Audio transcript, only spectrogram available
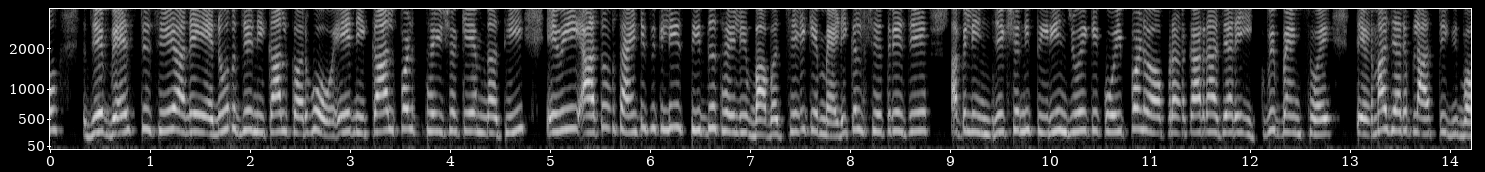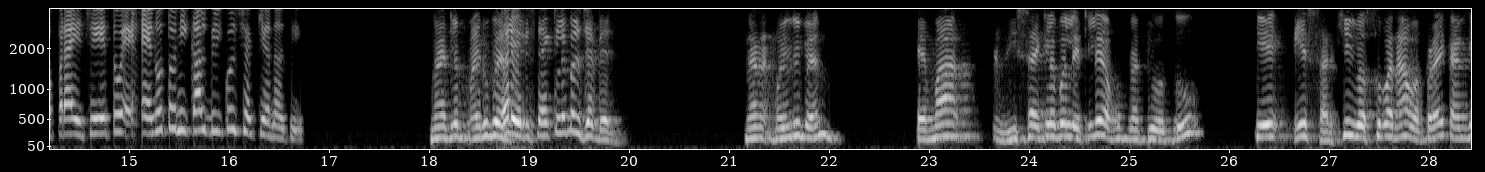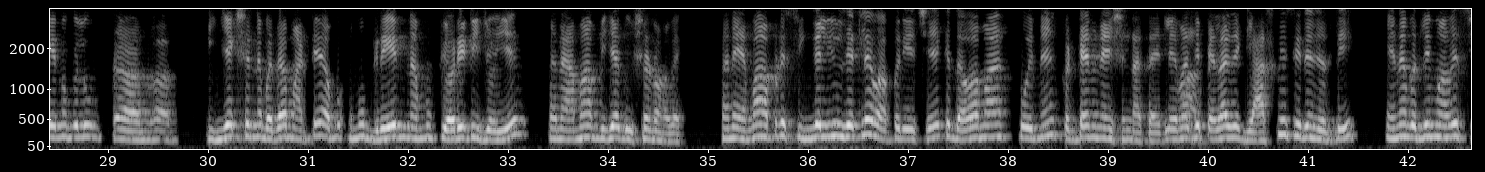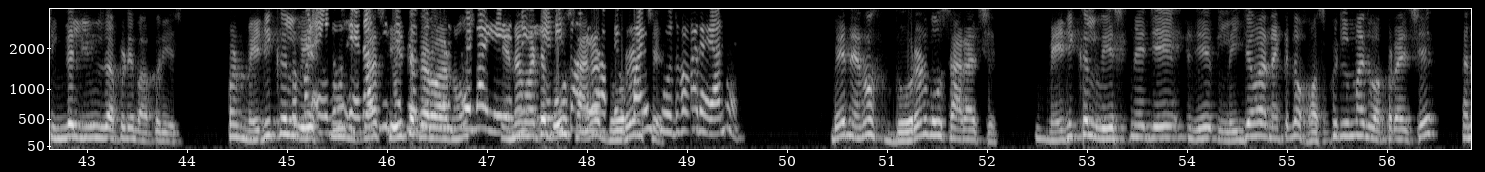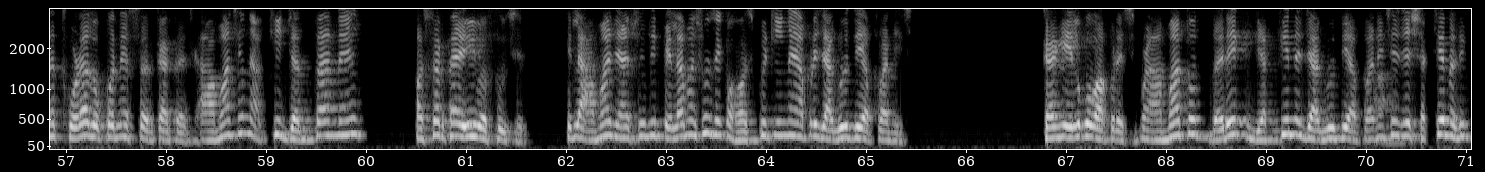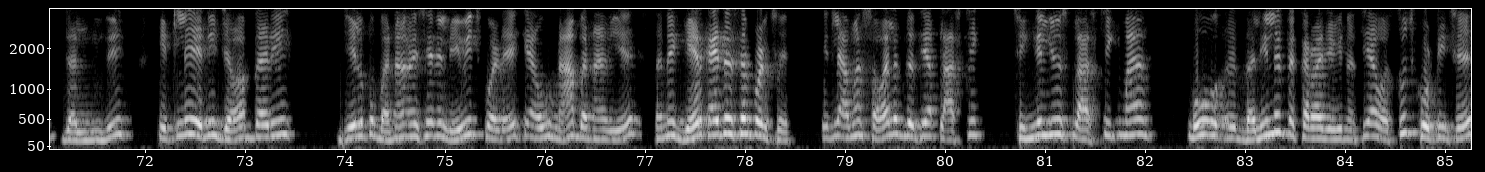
જે વેસ્ટ છે અને એનો જે નિકાલ કરવો એ નિકાલ પણ થઈ શકે એમ નથી. એવી આ તો સાયન્ટિફિકલી સિદ્ધ થયેલી બાબત છે કે મેડિકલ ક્ષેત્રે જે આ પેલી ઇન્જેક્શનની સિરિંજ હોય કે કોઈ પણ પ્રકારના જ્યારે ઇક્વિપમેન્ટ્સ હોય તેમાં જ્યારે પ્લાસ્ટિક વપરાય છે તો એનો તો નિકાલ બિલકુલ શક્ય નથી. ના એટલે રિસાયકલેબલ છે બેન. ના ના મયુરીબેન એમાં રિસાયકલેબલ એટલે અમુક નથી હોતું કે એ સરખી જ વસ્તુમાં ના વપરાય કારણ કે એનું પેલું ઇન્જેક્શન ને બધા માટે અમુક અમુક ગ્રેડ ને અમુક પ્યોરિટી જોઈએ અને આમાં બીજા દૂષણો આવે. અને એમાં આપણે સિંગલ યુઝ એટલે વાપરીએ છીએ કે દવામાં કોઈને કન્ટેમિનેશન ના થાય. એટલે એમાં જે. પહેલા જે ગ્લાસની સિરિંજ હતી એના બદલીમાં હવે સિંગલ યુઝ આપણે વાપરીએ છીએ. પણ મેડિકલ વેસ્ટનો એનું કેવી રીતે કરવાનો એના માટે બહુ સારા ધોરણ છે. શોધવા રહ્યા ને? બેન, એનો ધોરણ બહુ સારા છે. મેડિકલ વેસ્ટને જે જે લઈ જવાના કે તો હોસ્પિટલમાં જ વપરાય છે અને થોડા લોકોને સરકાર થાય છે. આમાં છે ને આખી જનતાને અસર થાય એવી વસ્તુ છે. એટલે આમાં જ્યાં સુધી પેલામાં શું છે કે હોસ્પિટલને આપણે જાગૃતિ આપવાની છે. કારણ કે એ લોકો વાપરે છે. પણ આમાં તો દરેક વ્યક્તિને જાગૃતિ આપવાની છે જે શક્ય નથી જલ્દીથી. એટલે એની જવાબદારી જે લોકો બનાવે છે એને લેવી જ પડે કે આવું ના બનાવીએ અને ગેરકાયદેસર પણ છે. એટલે આમાં સવાલ જ નથી. આ પ્લાસ્ટિક સિંગલ યુઝ પ્લાસ્ટિકમાં બહુ દલીલ જ કરવા જેવી નથી. આ વસ્તુ જ ખોટી છે.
